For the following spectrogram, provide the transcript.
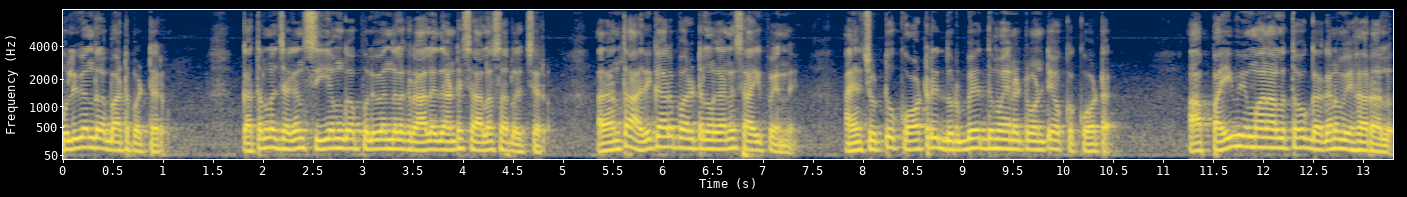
పులివెందుల బాట పట్టారు. గతంలో జగన్ సీఎంగా పులివెందులకు రాలేదంటే చాలాసార్లు వచ్చారు. అదంతా అధికార పర్యటనగానే సాగిపోయింది. ఆయన చుట్టూ కోటరి దుర్భేద్యమైనటువంటి ఒక కోట. ఆ పై విమానాలతో గగన విహారాలు.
